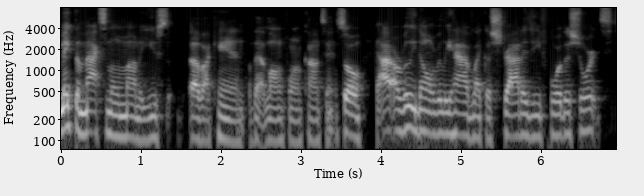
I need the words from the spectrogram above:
make the maximum amount of use of I can of that long form content. So I, I really don't really have like a strategy for the shorts.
